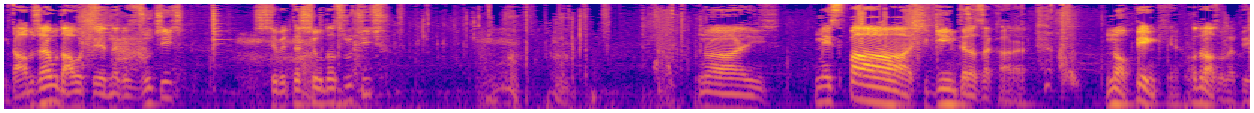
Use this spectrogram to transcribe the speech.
Dobrze, udało się jednego zrzucić. Z ciebie też się uda zrzucić? No i... Miej spać! Gin teraz za karę. No, pięknie. Od razu lepiej.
